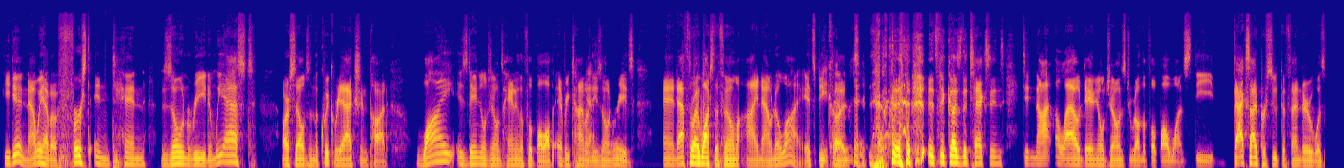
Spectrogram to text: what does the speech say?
He did. Now we have a first and 10 zone read. And we asked ourselves in the quick reaction pod, why is Daniel Jones handing the football off every time yeah. on these zone reads? And after I watched the film, I now know why. It's because it's because the Texans did not allow Daniel Jones to run the football once. The backside pursuit defender was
